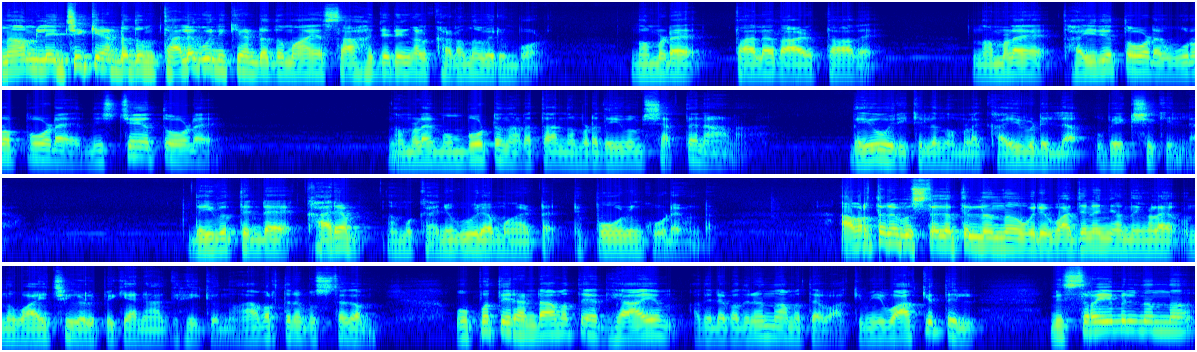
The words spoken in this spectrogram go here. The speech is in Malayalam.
നാം ലജ്ജിക്കേണ്ടതും തലകുനിക്കേണ്ടതുമായ സാഹചര്യങ്ങൾ കടന്നു വരുമ്പോൾ നമ്മുടെ തല താഴ്ത്താതെ നമ്മളെ ധൈര്യത്തോടെ ഉറപ്പോടെ നിശ്ചയത്തോടെ നമ്മളെ മുമ്പോട്ട് നടത്താൻ നമ്മുടെ ദൈവം ശക്തനാണ്. ദൈവം ഒരിക്കലും നമ്മളെ കൈവിടില്ല ഉപേക്ഷിക്കില്ല. ദൈവത്തിന്റെ കരം നമുക്ക് അനുകൂലമായിട്ട് എപ്പോഴും കൂടെയുണ്ട് ആവർത്തന പുസ്തകത്തിൽ നിന്ന് ഒരു വചനം ഞാൻ നിങ്ങളെ ഒന്ന് വായിച്ചു കേൾപ്പിക്കാൻ ആഗ്രഹിക്കുന്നു. ആവർത്തന പുസ്തകം മുപ്പത്തി രണ്ടാമത്തെ അധ്യായം അതിന്റെ പതിനൊന്നാമത്തെ വാക്യം. ഈ വാക്യത്തിൽ മിശ്രൈമിൽ നിന്ന്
